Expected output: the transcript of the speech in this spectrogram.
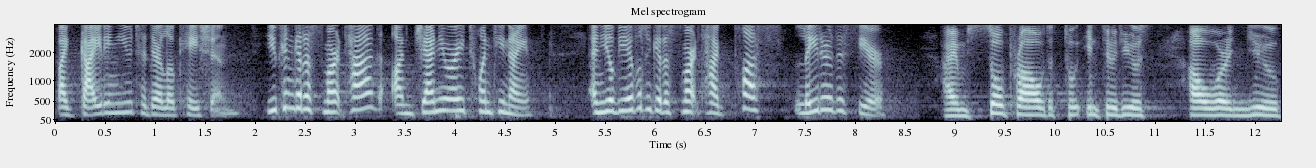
by guiding you to their location. You can get a smart tag on January 29th, and you'll be able to get a smart tag plus later this year. I am so proud to introduce our new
